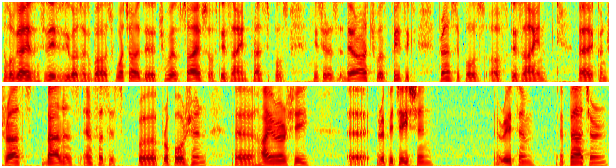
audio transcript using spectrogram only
Hello guys, in today's video I'll talk about what are the 12 types of design principles. there are 12 basic principles of design. Uh, contrast, balance, emphasis, proportion, uh, hierarchy, uh, repetition, rhythm, uh, pattern,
